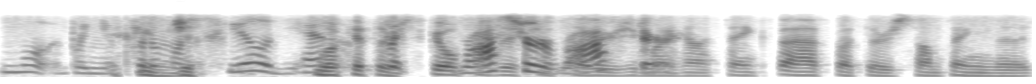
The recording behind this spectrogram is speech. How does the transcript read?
Well, when you If put you them on the field, yeah. Look at their but skill roster position to players, you might not think that, but there's something that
